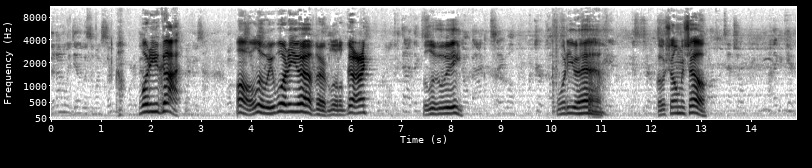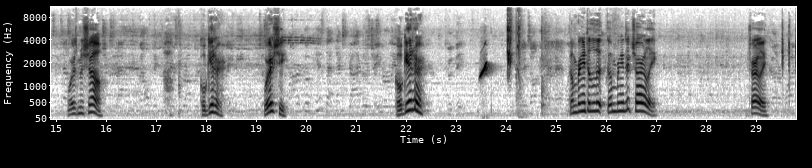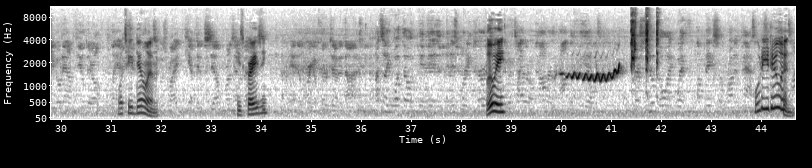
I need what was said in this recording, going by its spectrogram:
What do you got? Oh, Louie, what do you have there, little guy? Louie, what do you have? Go show Michelle. Where's Michelle? Go get her. Where is she? Go get her. Come bring it to come bring it to Charlie. Charlie. What's he doing? He's crazy? Louie. What are you doing?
